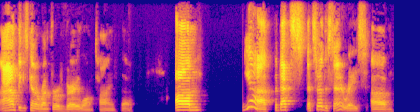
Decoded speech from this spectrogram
I don't think he's going to run for a very long time, though. Um, yeah, but that's that's sort of the Senate race. Um,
